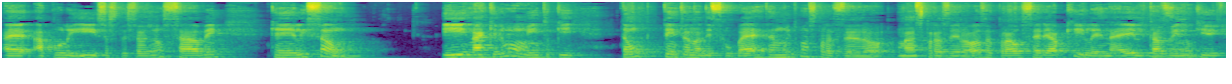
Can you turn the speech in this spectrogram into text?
é, a polícia, as pessoas não sabem quem eles são. E naquele momento que estão tentando a descoberta, é muito mais, prazero, mais prazerosa para o serial killer, né? Ele tá vendo que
